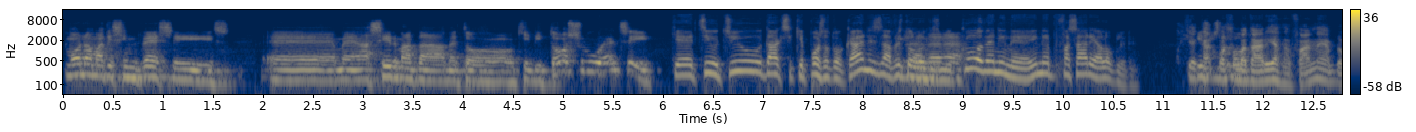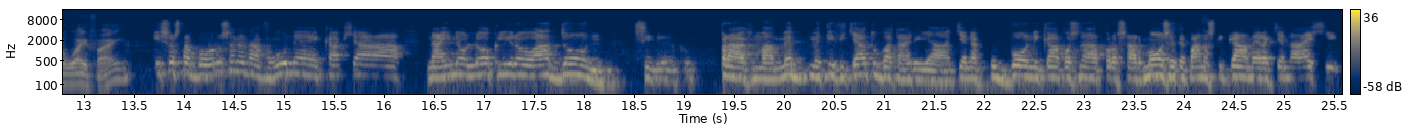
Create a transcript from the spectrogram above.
Μόνο άμα τη συνδέσεις ε, με ασύρματα με το κινητό σου, έτσι. Και τσιου τσιου, εντάξει, και πώς θα το κάνεις, να βρεις το ναι, ναι, ναι. λογισμικό, δεν είναι, είναι φασαρία ολόκληρη. Και πόση μπαταρία θα φάνε από το Wi-Fi. Ίσως θα μπορούσαν να βγουν κάποια, να είναι ολόκληρο add-on πράγμα με, με τη δικιά του μπαταρία και να κουμπώνει κάπως να προσαρμόζεται πάνω στην κάμερα και να έχει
